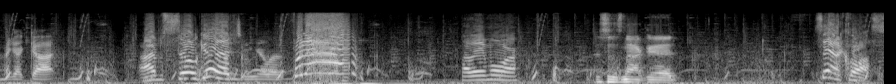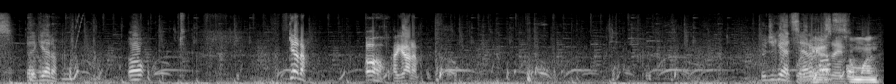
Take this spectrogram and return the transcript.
no! I got got. I'm so good. Some yellow. For now! Not anymore. This is not good. Santa Claus. Gotta get him. Oh, Get him! Oh, I got him. who'd you get, I Santa Where got Claus? someone.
